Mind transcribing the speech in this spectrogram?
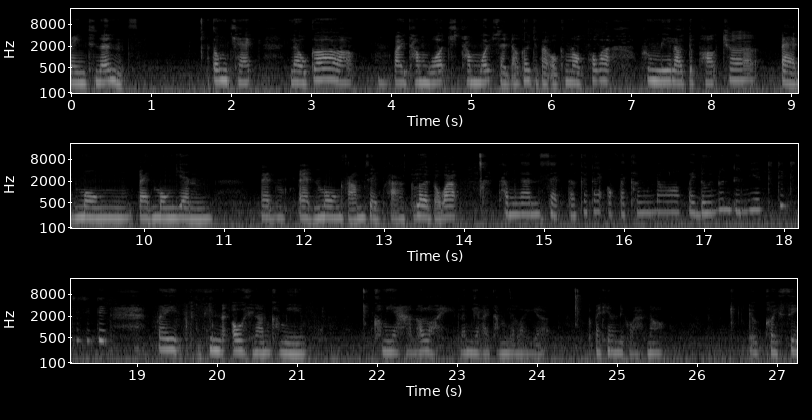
maintenance ต้องเช็ค แล้วก็ไปทำ watch ทำ watch เสร็จแล้วก็จะไปออกข้างนอกเพราะว่าพรุ่งนี้เรา departure แปดโมงแปดโมงเย็นแปดแปดโมงสามสิบค่ะ ก็เลยแบบว่าทำงานเสร็จแล้วก็ได้ออกไปข้างนอก ไปดูนู่นดูนี่ไปที่นั่นโอ้ที่นั่นเขามีเขามีอาหารอร่อย และมีอะไรทำอร่อยเยอะ ก็ไปที่นั่นดีกว่าเนาะ ดี๋ยวค่อยซี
